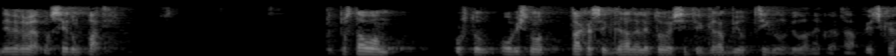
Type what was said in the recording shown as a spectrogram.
неверојатно, седом пати. Предпоставувам, пошто обично така се граделе тоа сите градби од цигла била некоја таа печка,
